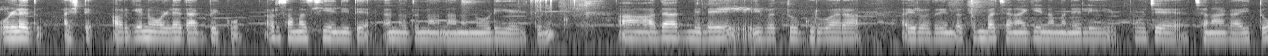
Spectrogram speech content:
ಒಳ್ಳೆಯದು ಅಷ್ಟೇ. ಅವ್ರಿಗೇನೋ ಒಳ್ಳೇದಾಗಬೇಕು. ಅವ್ರ ಸಮಸ್ಯೆ ಏನಿದೆ ಅನ್ನೋದನ್ನು ನಾನು ನೋಡಿ ಹೇಳ್ತೀನಿ. ಅದಾದಮೇಲೆ ಇವತ್ತು ಗುರುವಾರ ಇರೋದರಿಂದ ತುಂಬ ಚೆನ್ನಾಗಿ ನಮ್ಮ ಮನೇಲಿ ಪೂಜೆ ಚೆನ್ನಾಗಾಯಿತು.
